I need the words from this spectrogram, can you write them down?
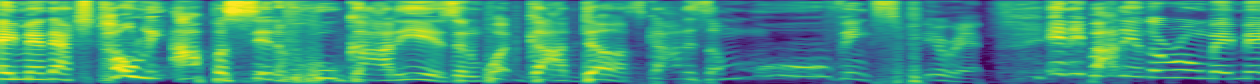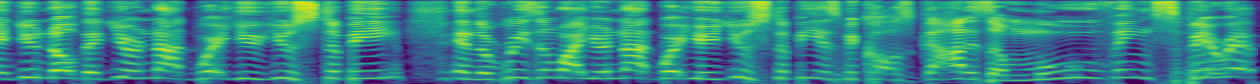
Amen. That's totally opposite of who God is and what God does. God is a moving spirit. Anybody in the room, amen, you know that you're not where you used to be. And the reason why you're not where you used to be is because God is a moving spirit.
